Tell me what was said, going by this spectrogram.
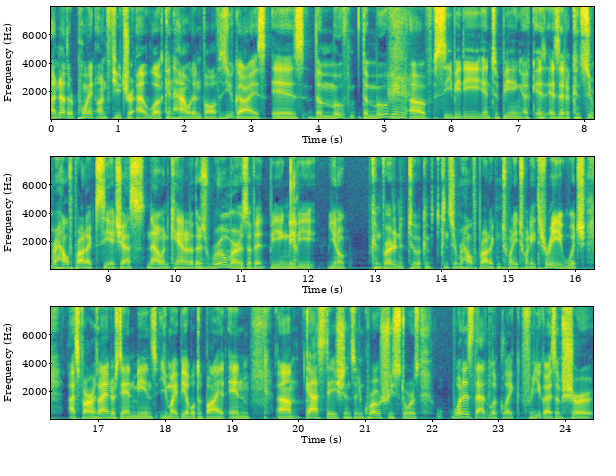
another point on future outlook and how it involves you guys is the move the moving of CBD into being a, is, is it a consumer health product CHS now in Canada? There's rumors of it being maybe you know converted into a con- consumer health product in 2023 which as far as I understand means you might be able to buy it in um, gas stations and grocery stores. What does that look like for you guys? I'm sure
